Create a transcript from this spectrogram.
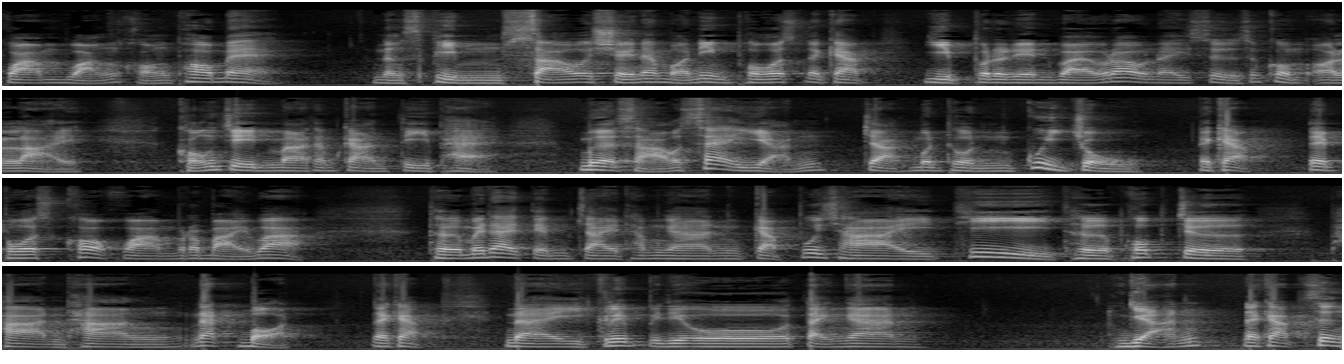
ความหวังของพ่อแม่ หนังสือพิมพ์ South China Morning Post นะครับหยิบประเด็นไวรัลในสื่อสังคมออนไลน์ ของจีนมาทำการตีแผ่ เมื่อสาวแซ่หยันจากมณฑลกุ้ยโจวนะครับได้โพสต์ข้อความระบายว่า เธอไม่ได้เต็มใจทำงานกับผู้ชายที่เธอพบเจอผ่านทางนัดบอร์ดนะครับในคลิปวิดีโอแต่งงานหยันนะครับซึ่ง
